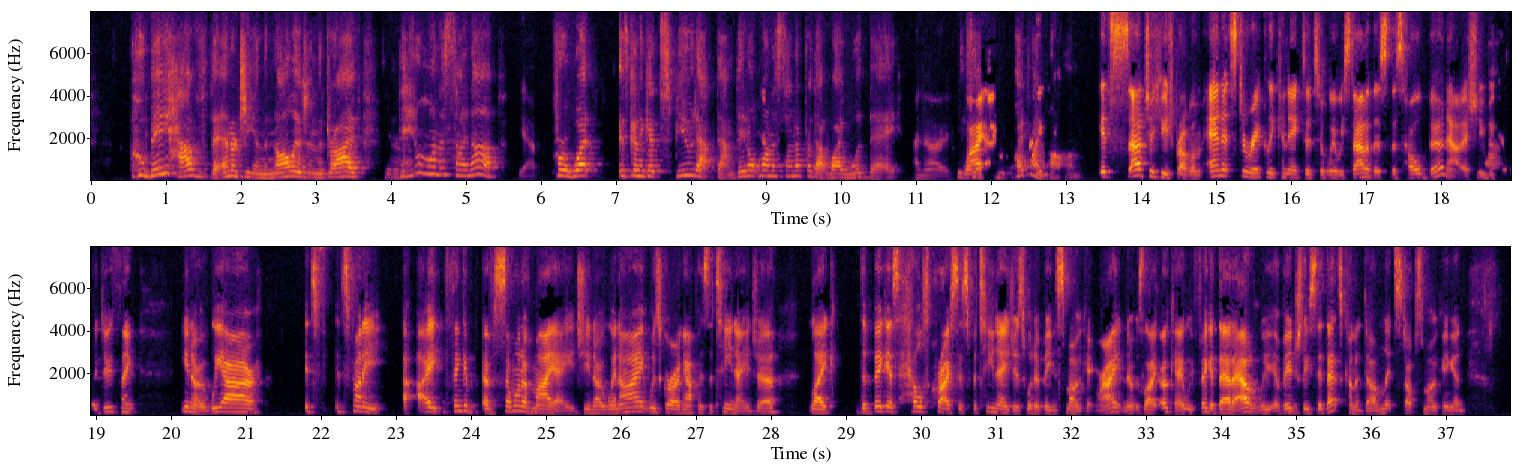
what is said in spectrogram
who may have the energy and the knowledge and the drive, yeah. they don't want to sign up yeah. for what is going to get spewed at them. They don't want to sign up for that. Why would they? I know. It's Why? Pipeline problem. It's such a huge problem, and it's directly connected to where we started this this whole burnout issue. Yeah. Because I do think, you know, we are. It's it's funny. I think of, of someone of my age. You know, when I was growing up as a teenager, like the biggest health crisis for teenagers would have been smoking, right? And it was like, okay, we figured that out. We eventually said that's kind of dumb. Let's stop smoking, and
